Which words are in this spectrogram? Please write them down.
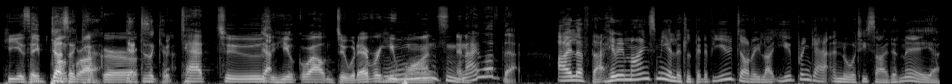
He is a doesn't punk rocker Yeah, doesn't care. with tattoos, Yeah. Mm-hmm. and he'll go out and do whatever he wants. And I love that. I love that. He reminds me a little bit of you, Donny. Like you bring out a naughty side of me. Uh,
